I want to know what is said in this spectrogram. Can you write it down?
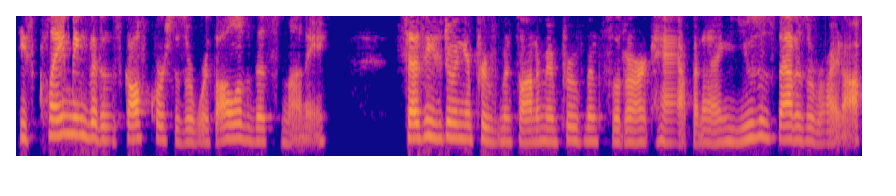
he's claiming that his golf courses are worth all of this money, says he's doing improvements on them, improvements that aren't happening, uses that as a write-off.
